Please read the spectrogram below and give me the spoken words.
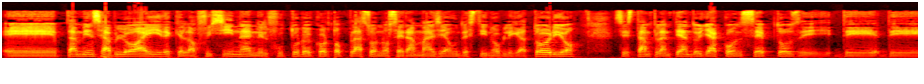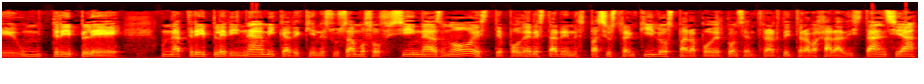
eh, también se habló ahí de que la oficina en el futuro de corto plazo no será más ya un destino obligatorio. Se están planteando ya conceptos de, de un triple, una triple dinámica de quienes usamos oficinas, ¿no? Este, poder estar en espacios tranquilos para poder concentrarte y trabajar a distancia.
